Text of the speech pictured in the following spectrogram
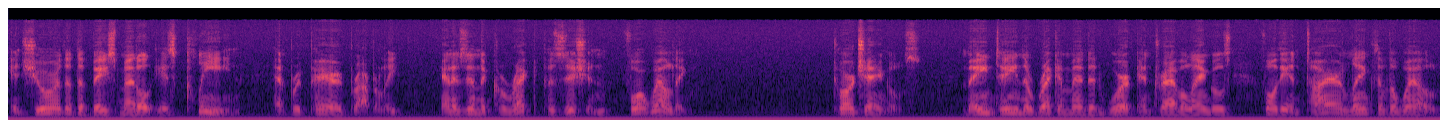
ensure that the base metal is clean and prepared properly and is in the correct position for welding. Torch angles. Maintain the recommended work and travel angles for the entire length of the weld.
